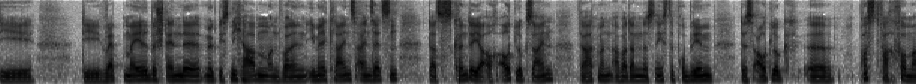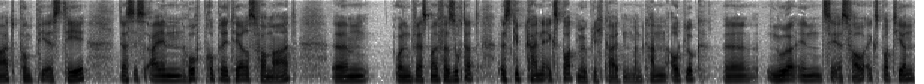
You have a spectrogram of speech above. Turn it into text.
die, die Webmail-Bestände möglichst nicht haben und wollen E-Mail-Clients einsetzen. Das könnte ja auch Outlook sein. Da hat man aber dann das nächste Problem, das Outlook äh, Postfachformat .pst. Das ist ein hochproprietäres Format. Ähm, und wer es mal versucht hat, es gibt keine Exportmöglichkeiten. Man kann Outlook äh, nur in CSV exportieren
